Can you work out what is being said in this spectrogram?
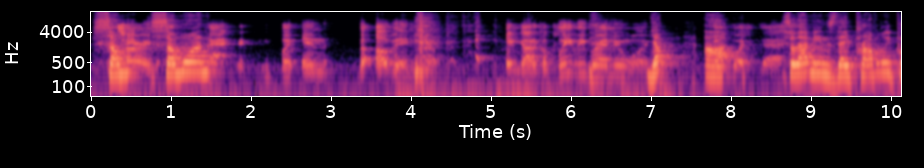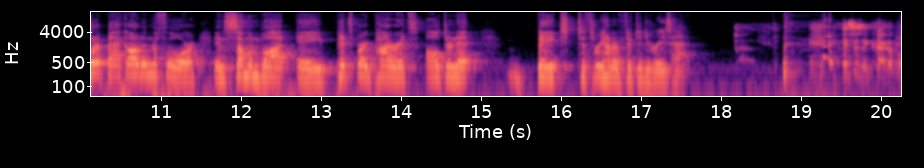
some someone that you put in the oven and got a completely brand new one. Yep. Uh, so that means they probably put it back out in the floor and someone bought a Pittsburgh Pirates alternate baked to 350 degrees hat. This is incredible.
